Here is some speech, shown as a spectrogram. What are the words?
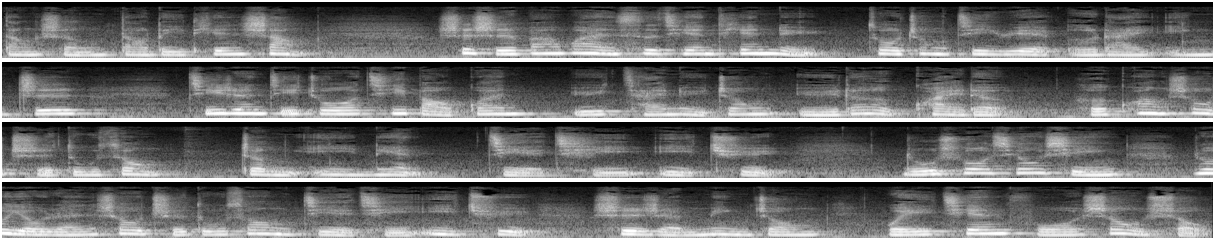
当生倒立天上。四十八万四千天女坐众祭乐而来迎之。其人即着七宝冠于才女中娱乐快乐，何况受持读诵正意念，解其意趣。如说修行，若有人受持读诵解其意趣，是人命中为千佛受手，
